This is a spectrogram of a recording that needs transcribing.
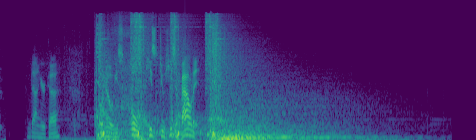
Come down here, Ka. Oh no, he's, oh, he's, dude, he's about it.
